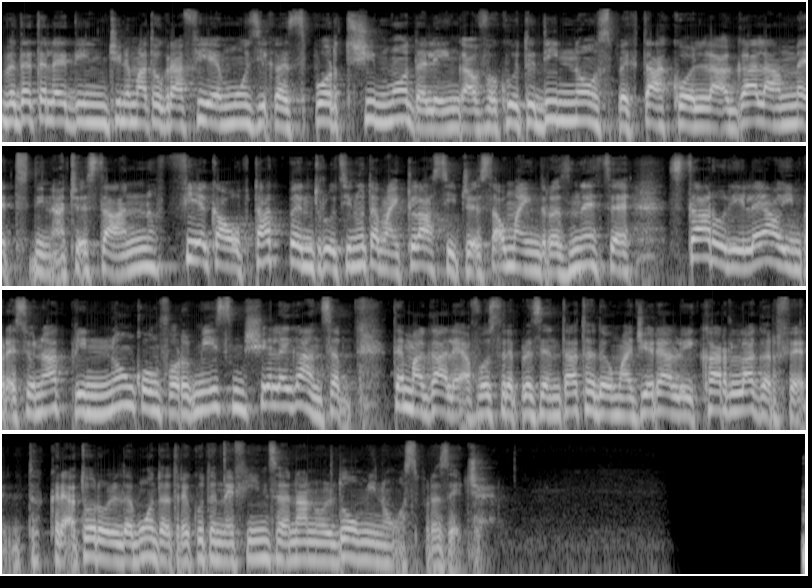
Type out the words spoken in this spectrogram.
Vedetele din cinematografie, muzică, sport și modeling au făcut din nou spectacol la Gala Met din acest an. Fie că au optat pentru ținute mai clasice sau mai îndrăznețe, starurile au impresionat prin non-conformism și eleganță. Tema galei a fost reprezentată de omagierea lui Karl Lagerfeld, creatorul de modă trecut în neființă în anul 2019.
